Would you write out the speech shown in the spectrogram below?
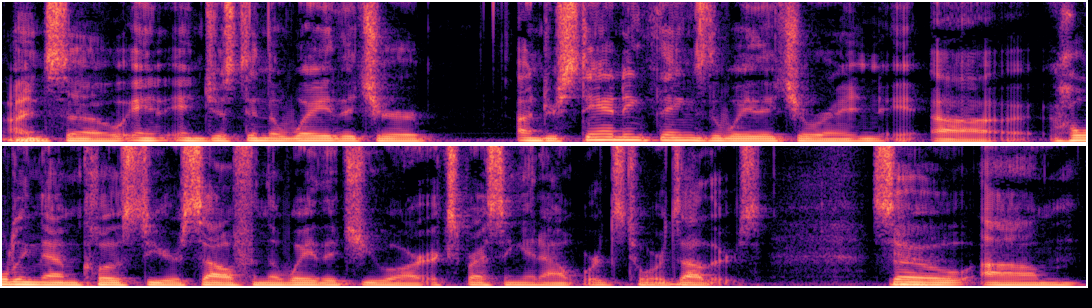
I, and so in, in just in the way that you're understanding things the way that you're in uh, holding them close to yourself and the way that you are expressing it outwards towards others so um,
